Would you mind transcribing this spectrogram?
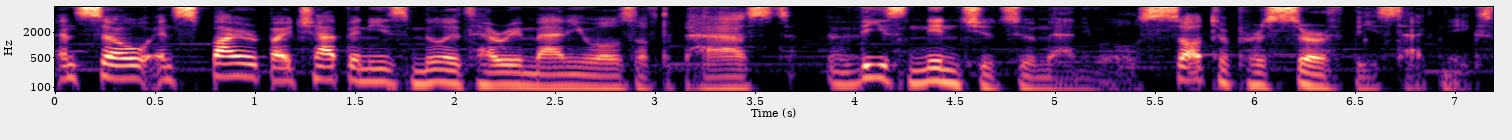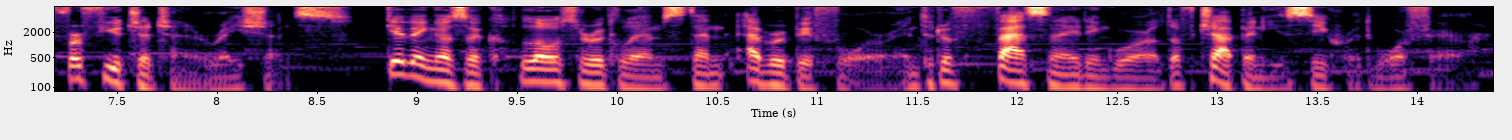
And so, inspired by Japanese military manuals of the past, these ninjutsu manuals sought to preserve these techniques for future generations, giving us a closer glimpse than ever before into the fascinating world of Japanese secret warfare.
